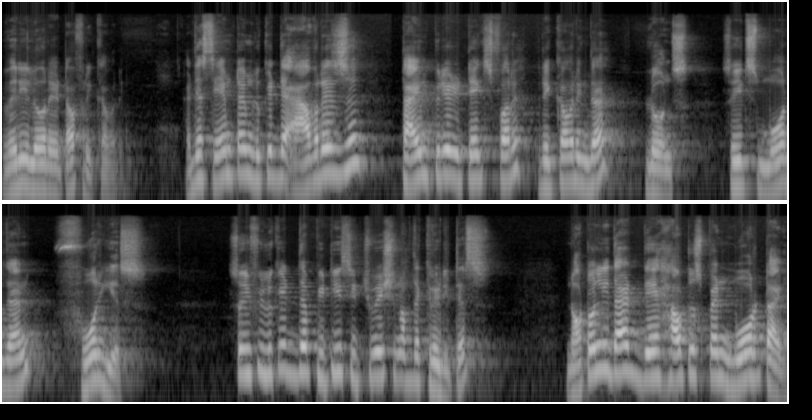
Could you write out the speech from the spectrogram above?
very low rate of recovery. At the same time, look at the average time period it takes for recovering the loans. So, it is more than 4 years. So, if you look at the PT situation of the creditors, not only that they have to spend more time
